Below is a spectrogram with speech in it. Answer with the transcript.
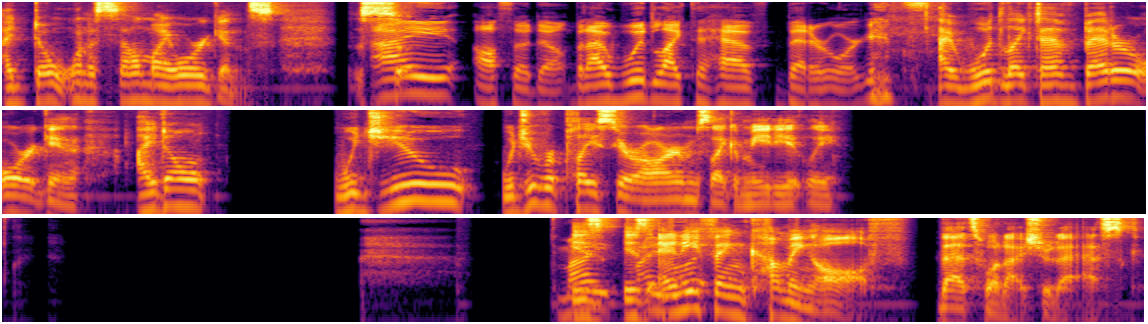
I don't want to sell my organs. So, I, I also don't, but I would like to have better organs. I would like to have better organ. I don't. Would you? Would you replace your arms like immediately? My, is is my le- anything coming off? That's what I should ask.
